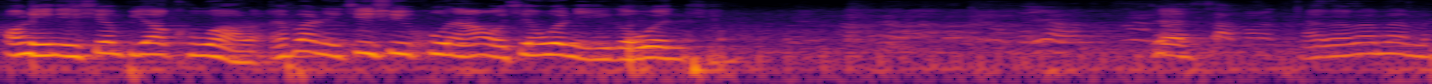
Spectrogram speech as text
红玲，你先不要哭好了，要不然你继续哭，然后我先问你一个问题。对，来来慢慢慢，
